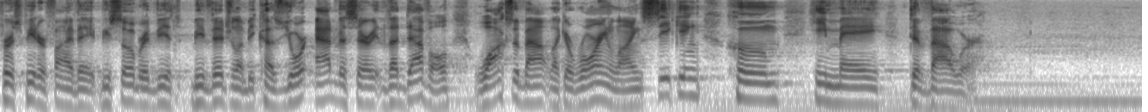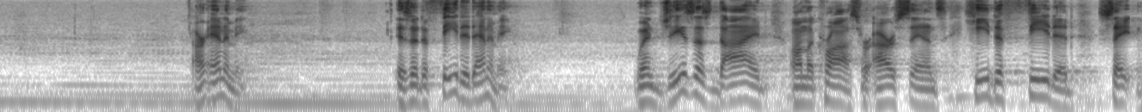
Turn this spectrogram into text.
1 Peter 5 8, be sober, be vigilant, because your adversary, the devil, walks about like a roaring lion, seeking whom he may devour. Our enemy is a defeated enemy. When Jesus died on the cross for our sins, he defeated Satan.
